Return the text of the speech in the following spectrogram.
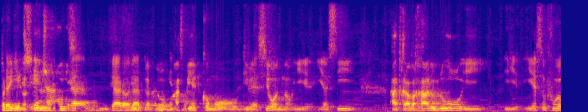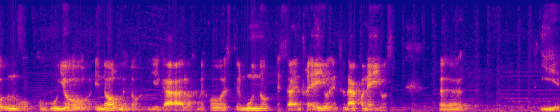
Proyección, claro, más bien como diversión, ¿no? Y, y, así ha trabajado duro y, y, eso fue un orgullo enorme, ¿no? Llegar a los mejores del mundo, estar entre ellos, entrenar con ellos eh, y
